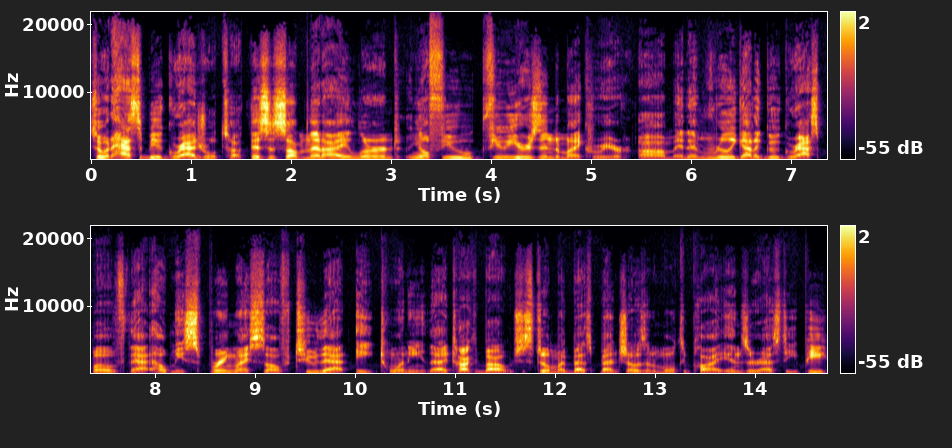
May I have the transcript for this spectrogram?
So it has to be a gradual tuck. This is something that I learned, you know, a few few years into my career, um, and then really got a good grasp of that. Helped me spring myself to that 820 that I talked about, which is still my best bench. I was in a multiply Inzer SDP,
